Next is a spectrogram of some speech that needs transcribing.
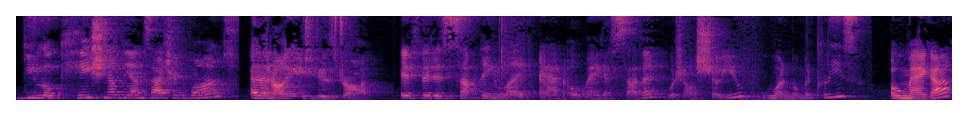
the location of the unsaturated bonds, and then all you need to do is draw it. If it is something like an omega-7, which I'll show you, one moment please. Omega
